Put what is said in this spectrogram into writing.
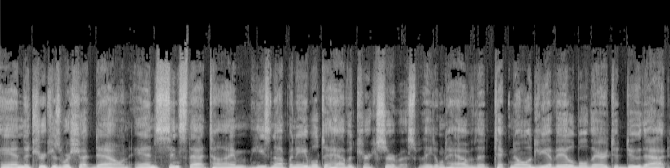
and the churches were shut down. And since that time, he's not been able to have a church service. They don't have the technology available there to do that.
